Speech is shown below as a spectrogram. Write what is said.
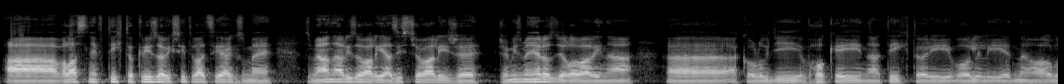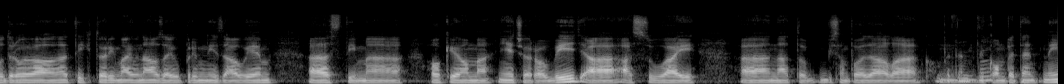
A vlastne v týchto krízových situáciách sme sme analyzovali a zisťovali, že, že my sme nerozdeľovali na, uh, ako ľudí v hokeji na tých, ktorí volili jedného alebo druhého, ale na tých, ktorí majú naozaj úprimný záujem uh, s tým uh, hokejom niečo robiť a, a sú aj na to, by som povedal, kompetentní. kompetentní.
